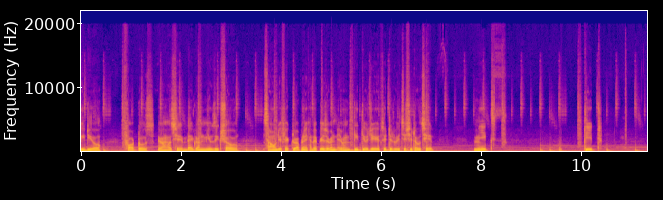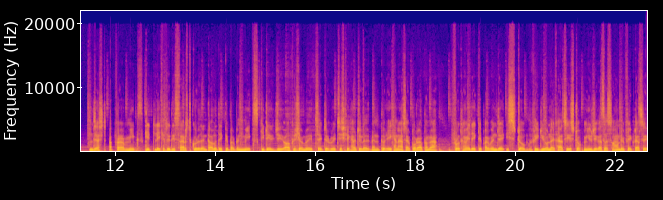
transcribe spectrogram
ভিডিও ফটোস এবং হচ্ছে ব্যাকগ্রাউন্ড মিউজিক সহ সাউন্ড ইফেক্টও আপনারা এখান থেকে পেয়ে যাবেন। এবং দ্বিতীয় যে ওয়েবসাইটটা রয়েছে সেটা হচ্ছে মিক্স কিট জাস্ট আপনারা মিক্স কিট লিখে যদি সার্চ করে দেন, তাহলে দেখতে পারবেন মিক্স কিটের যে অফিসিয়াল ওয়েবসাইটটা রয়েছে, সেখানে চলে আসবেন। তো এখানে আসার পর আপনারা প্রথমেই দেখতে পারবেন যে স্টক ভিডিও লেখা আছে স্টক মিউজিক আছে সাউন্ড এফেক্ট আছে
